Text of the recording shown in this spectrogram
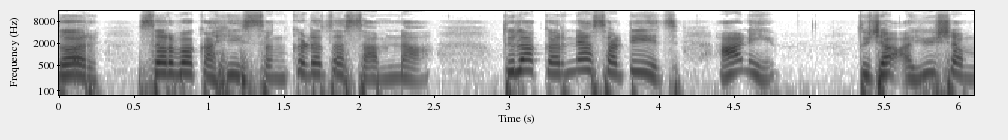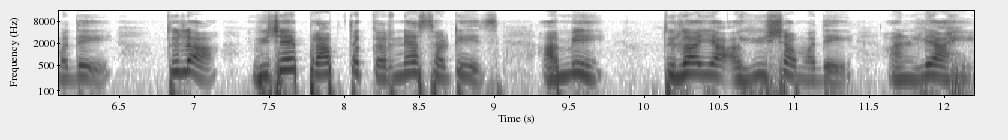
तर सर्व काही संकटाचा सामना तुला करण्यासाठीच आणि तुझ्या आयुष्यामध्ये तुला विजय प्राप्त करण्यासाठीच आम्ही तुला या आयुष्यामध्ये आणले आहे.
